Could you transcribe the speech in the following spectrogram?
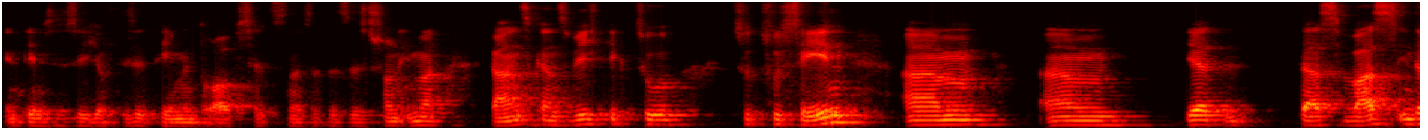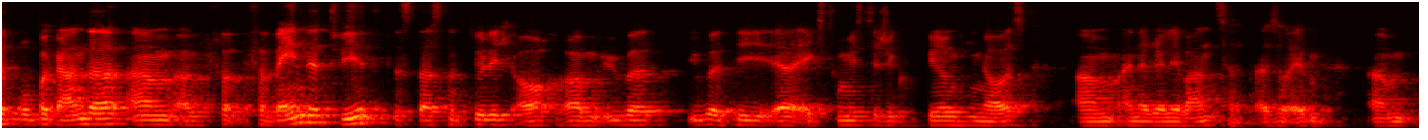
indem sie sich auf diese Themen draufsetzen. Also das ist schon immer ganz, ganz wichtig zu, zu, zu sehen. Ähm, ähm, ja, das, was in der Propaganda ähm, äh, ver verwendet wird, dass das natürlich auch ähm, über, über die äh, extremistische Gruppierung hinaus ähm, eine Relevanz hat. Also eben ähm,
